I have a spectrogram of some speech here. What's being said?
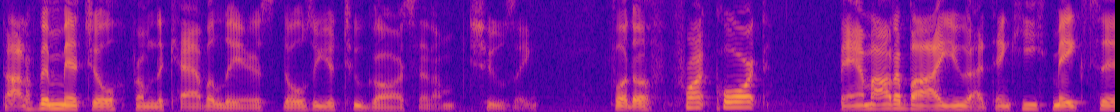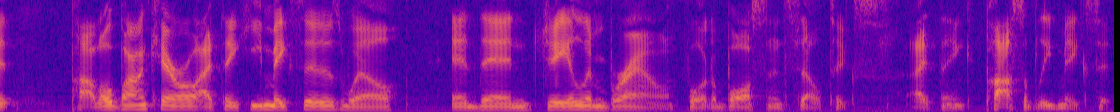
Donovan Mitchell from the Cavaliers. Those are your two guards that I'm choosing. For the front court, Bam Adebayo, I think he makes it. Paolo Banchero, I think he makes it as well. And then Jaylen Brown for the Boston Celtics, I think possibly makes it.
